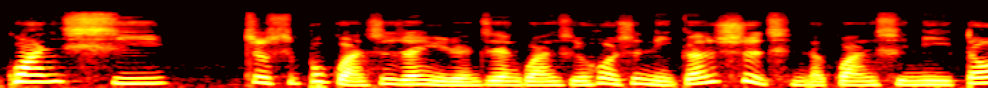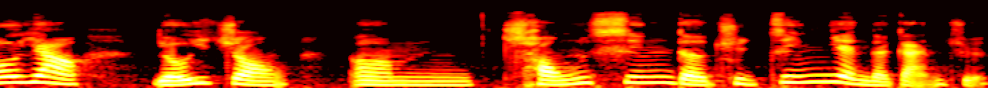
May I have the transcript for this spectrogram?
关系。就是不管是人与人之间关系，或者是你跟事情的关系，你都要有一种嗯重新的去经验的感觉，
